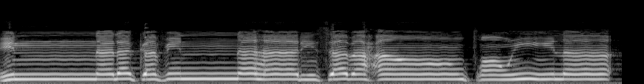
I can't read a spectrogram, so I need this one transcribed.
إِنَّ لَكَ فِي النَّهَارِ سَبْحًا طَوِيلًا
